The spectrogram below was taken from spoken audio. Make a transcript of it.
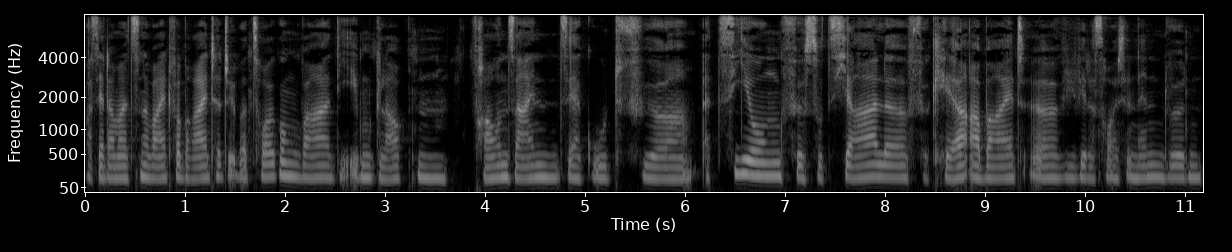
was ja damals eine weit verbreitete Überzeugung war, die eben glaubten, Frauen seien sehr gut für Erziehung, für Soziale, für Care-Arbeit, äh, wie wir das heute nennen würden,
